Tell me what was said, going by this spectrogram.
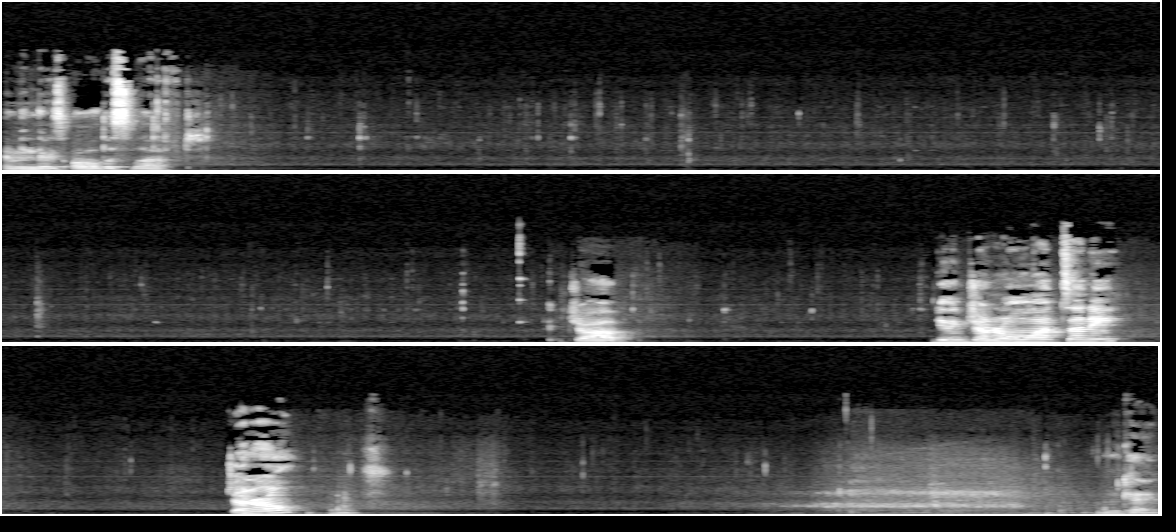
I mean, there's all this left. Job. Do you think General wants any? General? Okay.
